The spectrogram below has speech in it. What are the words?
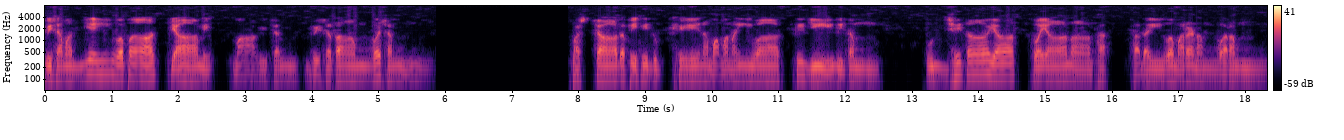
विषमद्यैव पास्यामि मा विशन् द्विषताम् वशम्। पश्चादपि हि दुःखेन मम नैवास्ति जीवितम्। उज्झितायास्त्वया नाथ तदैव मरणम् वरम्।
